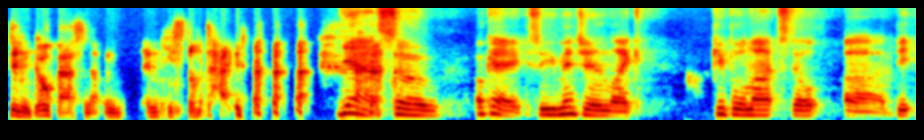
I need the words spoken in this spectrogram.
didn't go fast enough and and he still died. yeah so okay so you mentioned like people not still uh be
